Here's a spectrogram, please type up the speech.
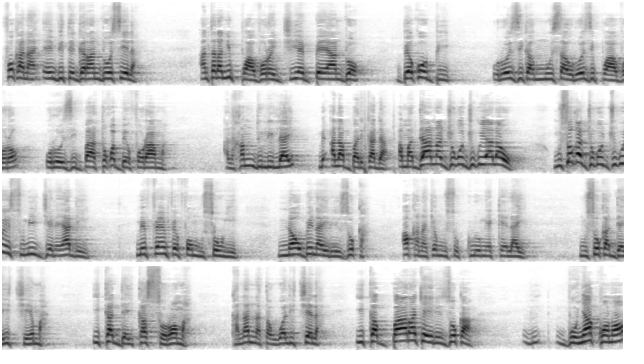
fo ka na invité grand dossier la an taara ni poivron ye diɲɛ bɛɛ y'an dɔn bɛɛ ko bi rosi ka musa rosi poivron rosi ba tɔgɔ bɛɛ fɔra a ma alihamudulilayi n bɛ ala barika da a ma da an na jogo juguya la o muso ka jogo jugu ye sumi jɛnɛya de ye n bɛ fɛn fɛn fɔ musow ye n'aw bɛna rezo kan aw kana kɛ muso tulonkɛkɛla ye muso ka da i cɛ ma i ka da i ka sɔrɔ ma kana nata wali cɛ la i ka baara kɛ rezo kan bonya kɔnɔ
